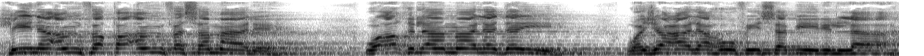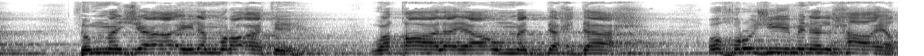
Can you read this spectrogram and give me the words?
حين أنفق أنفس ماله وأغلى ما لديه وجعله في سبيل الله ثم جاء إلى امرأته وقال يا أم الدحداح اخرجي من الحائط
